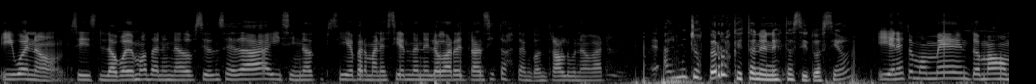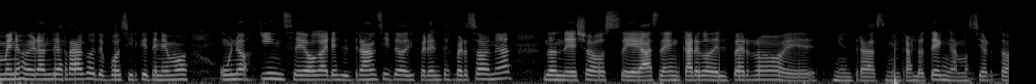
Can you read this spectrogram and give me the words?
y bueno, si lo podemos dar en adopción se da y si no sigue permaneciendo en el hogar de tránsito hasta encontrarle un hogar. ¿Hay muchos perros que están en esta situación? Y en este momento, más o menos de grandes rasgos, te puedo decir que tenemos unos 15 hogares de tránsito de diferentes personas, donde ellos se hacen cargo del perro eh, mientras, mientras lo tengan, ¿no es cierto?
